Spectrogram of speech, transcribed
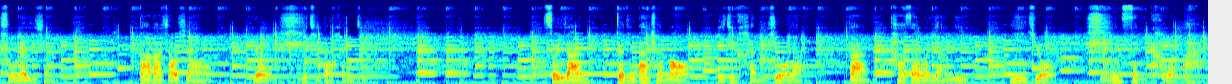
数了一下。大大小小有十几道痕迹。虽然这顶安全帽已经很旧了，但它在我眼里依旧十分可爱。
